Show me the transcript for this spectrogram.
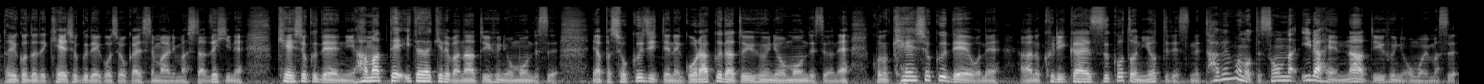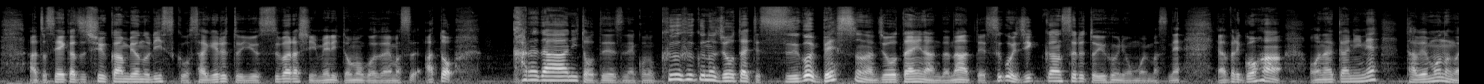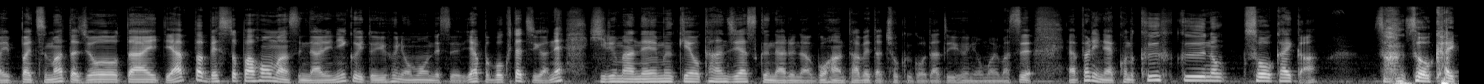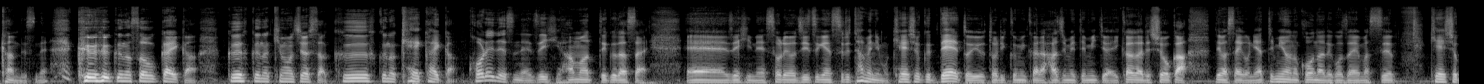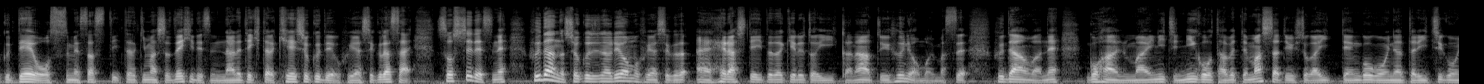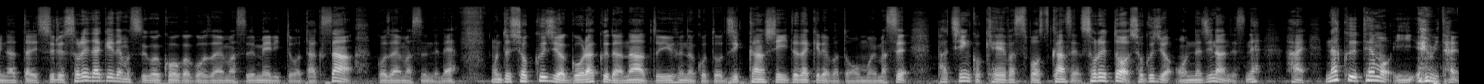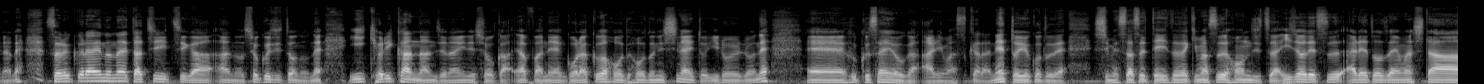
ということで、軽食デーご紹介してまいりました。ぜひね、軽食デーにハマっていただければなというふうに思うんです。やっぱ食事ってね、娯楽だというふうに思うんですよね。この軽食デーをね、あの、繰り返すことによってですね、食べ物ってそんないらへんなというふうに思います。あと、生活習慣病のリスクを下げるという素晴らしいメリットもございます。あと、体にとってですね、この空腹の状態ってすごいベストな状態なんだなってすごい実感するというふうに思いますね。やっぱりご飯、お腹にね、食べ物がいっぱい詰まった状態ってやっぱベストパフォーマンスになりにくいというふうに思うんです。やっぱ僕たちがね、昼間眠気を感じやすくなるのはご飯食べた直後だというふうに思います。やっぱりね、この空腹の爽快感 爽快感ですね。空腹の爽快感、空腹の気持ちよさ、空腹の警戒感。これですね、ぜひハマってください。えー、ぜひね、それを実現するためにも軽食デーという取り組みから始めてみてはいかがでしょうか。では最後にやってみようのコーナーでございます。軽食デーをお勧めさせていただきました。ぜひですね、慣れてきたら軽食デーを増やしてください。そしてですね、普段の食事の量も増やしてくだ、えー、減らしていただけるといいかなというふうに思います。普段はね、ご飯毎日2合食べてましたという人が1.5合になったり1号になったりする。それだけでもすごい効果ございます。メリットはたくさんございますんでね。本当に食事は娯楽だなというふうなことを実感していただければと思います。パチンコ、競馬、スポーツ観戦、それと食事は同じなんですね。はい。なくてもいいみたいなね。それくらいのね、立ち位置が、あの、食事とのね、いい距離感なんじゃないでしょうか。やっぱね、娯楽はほどほどにしないといろいろね、えー、副作用がありますからね。ということで、締めさせていただきます。本日は以上です。ありがとうございました。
